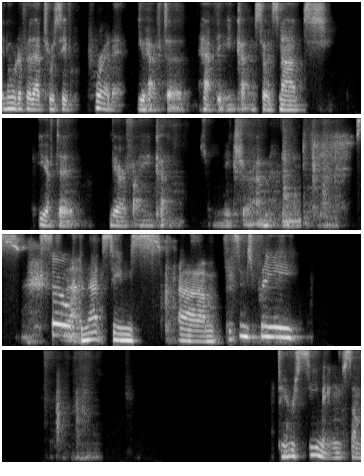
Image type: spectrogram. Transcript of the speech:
in order for that to receive credit, you have to have the income. So it's not, you have to verify income. So Make sure I'm. So And that seems, um, it seems pretty. They're receiving some,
